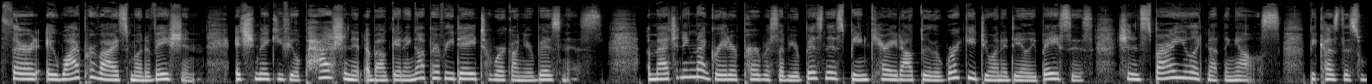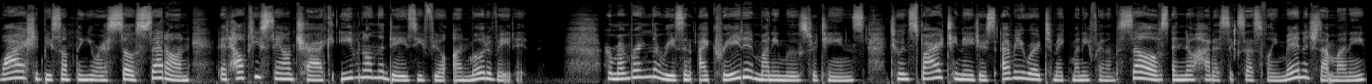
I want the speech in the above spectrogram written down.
Third, a why provides motivation. It should make you feel passionate about getting up every day to work on your business. Imagining that greater purpose of your business being carried out through the work you do on a daily basis should inspire you like nothing else. Because this why should be something you are so set on, it helps you stay on track even on the days you feel unmotivated. Remembering the reason I created Money Moves for Teens to inspire teenagers everywhere to make money for themselves and know how to successfully manage that money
